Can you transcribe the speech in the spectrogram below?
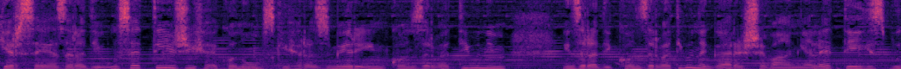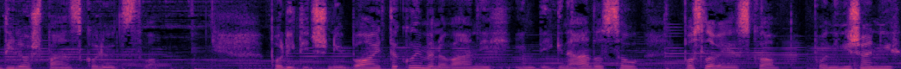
kjer se je zaradi vse težjih ekonomskih razmer in, in zaradi konzervativnega reševanja le teh zbudilo špansko ljudstvo. Politični boj tako imenovanih indignadosov, po slovensko ponižanih,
